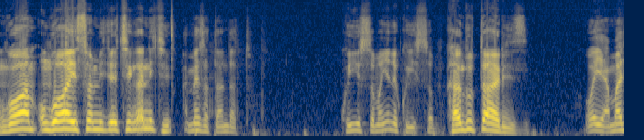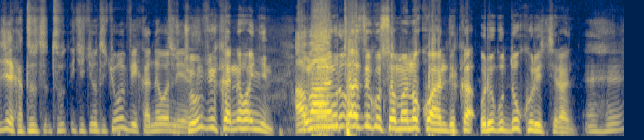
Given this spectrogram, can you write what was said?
ngo wa- ngo wayisoma igihe kingana iki? Amezi atandatu. Kuyisoma nyine kuyisoma. Kandi utarize. Oya tu- iki kintu tucyumvikaneho neza. cyumvikaneho nyine. Umuntu utazi gusoma no kwandika uri kudukurikiranya Ehe.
